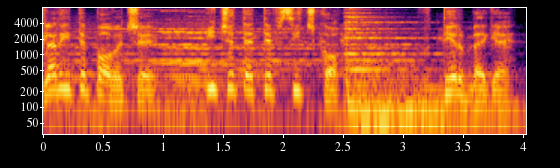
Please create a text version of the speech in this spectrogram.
гледайте повече и четете всичко в Дирбеге.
